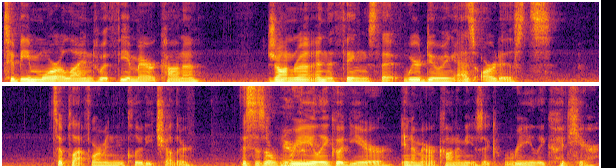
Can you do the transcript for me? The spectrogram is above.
to be more aligned with the Americana genre and the things that we're doing as artists to platform and include each other. This is a yeah, really good year in Americana music, really good year.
